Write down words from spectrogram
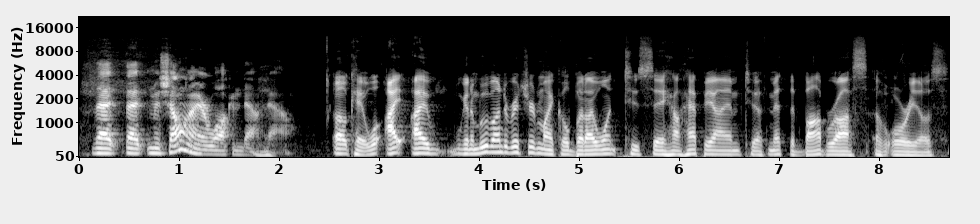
that that Michelle and I are walking down now. Okay, well, I, I'm going to move on to Richard Michael, but I want to say how happy I am to have met the Bob Ross of Oreos.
